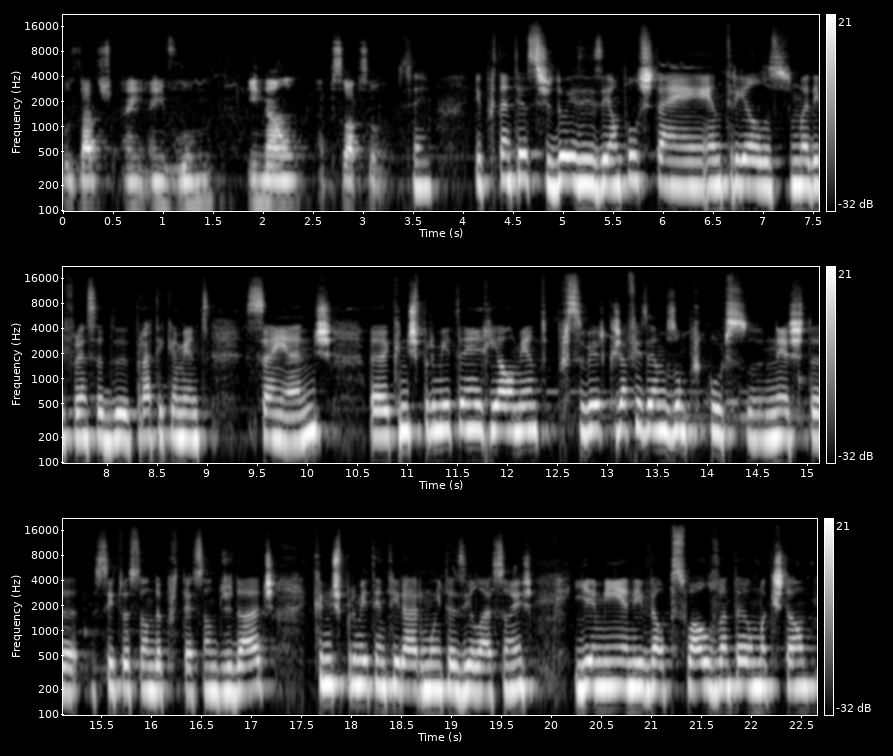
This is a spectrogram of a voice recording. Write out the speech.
os dados em, em volume e não a pessoa a pessoa. Sim. E, portanto, esses dois exemplos têm entre eles uma diferença de praticamente 100 anos, eh, que nos permitem realmente perceber que já fizemos um percurso nesta situação da proteção dos dados, que nos permitem tirar muitas ilações. E a mim, a nível pessoal, levanta uma questão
